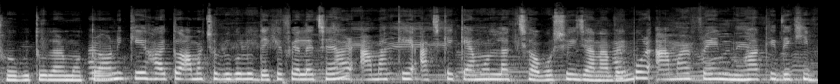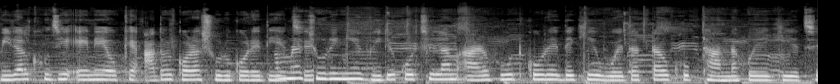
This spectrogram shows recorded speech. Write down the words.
ছবি তোলার মতো। অনেকে হয়তো আমার ছবিগুলো দেখে ফেলেছে। আর আমাকে আজকে কেমন লাগছে অবশ্যই জানাবেন। তারপর আমার ফ্রেন্ড নুহাকে দেখি বিড়াল খুঁজে এনে ওকে আদর করা শুরু করে দিয়েছে। চুরি নিয়ে ভিডিও করছিলাম আর হুট করে দেখি ওয়েদারটাও খুব ঠান্ডা হয়ে গিয়েছে।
